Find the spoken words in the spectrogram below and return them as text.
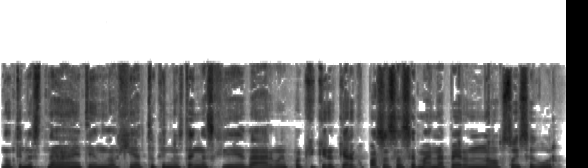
No tienes nada de tecnología tú que nos tengas que dar, güey, porque creo que algo pasó esta semana, pero no estoy seguro.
